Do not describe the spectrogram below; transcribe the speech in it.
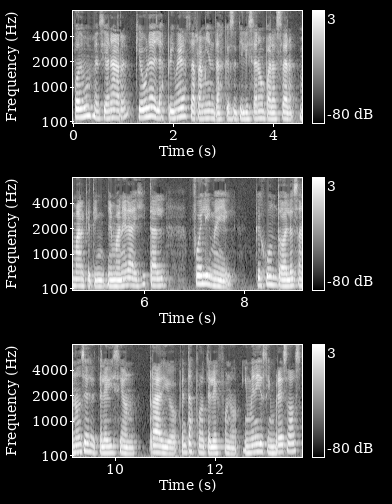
Podemos mencionar que una de las primeras herramientas que se utilizaron para hacer marketing de manera digital fue el email, que junto a los anuncios de televisión, radio, ventas por teléfono y medios impresos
